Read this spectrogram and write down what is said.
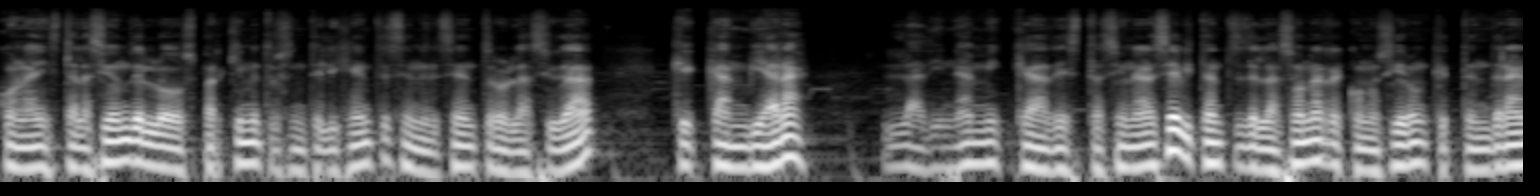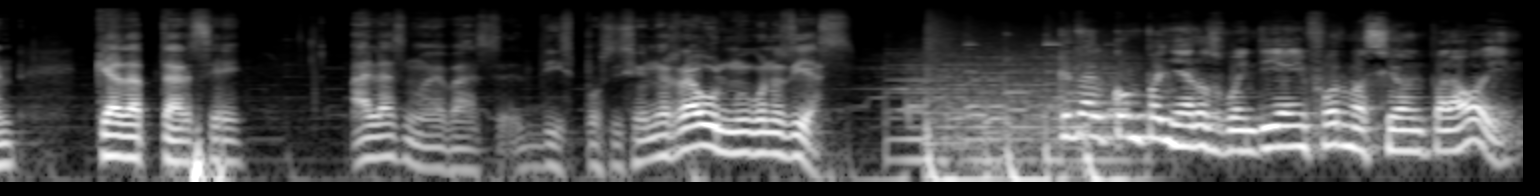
con la instalación de los parquímetros inteligentes en el centro de la ciudad, que cambiará la dinámica de estacionarse. Habitantes de la zona reconocieron que tendrán que adaptarse a las nuevas disposiciones. Raúl, muy buenos días. ¿Qué tal compañeros? Buen día, información para hoy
